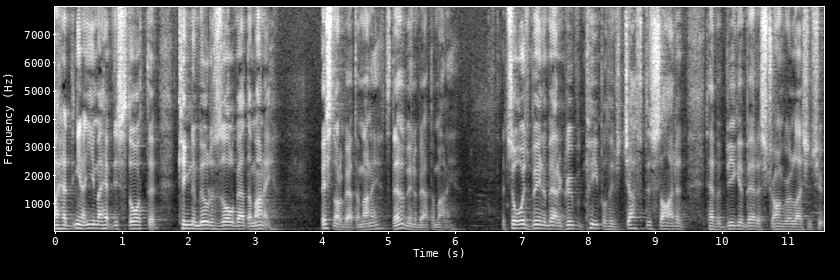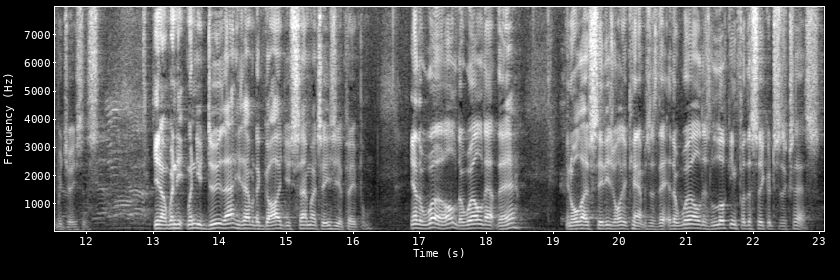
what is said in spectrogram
I had, you know, you may have this thought that kingdom builders is all about the money. It's not about the money. It's never been about the money. It's always been about a group of people who've just decided to have a bigger, better, stronger relationship with Jesus. You know, when, he, when you do that, he's able to guide you so much easier, people. You know, the world, the world out there, in all those cities, all your campuses, the, the world is looking for the secret to success.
